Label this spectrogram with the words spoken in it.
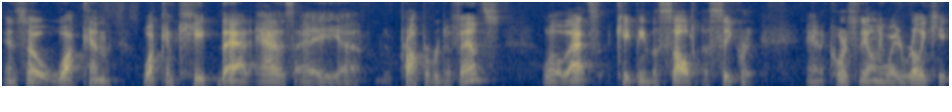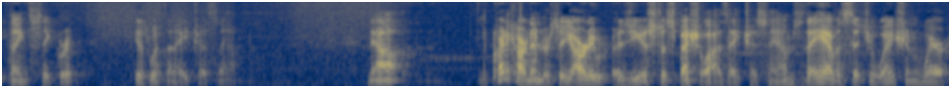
And so what can what can keep that as a uh, proper defense? Well, that's keeping the salt a secret. And of course, the only way to really keep things secret is with an HSM. Now, the credit card industry already is used to specialized HSMs. They have a situation where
